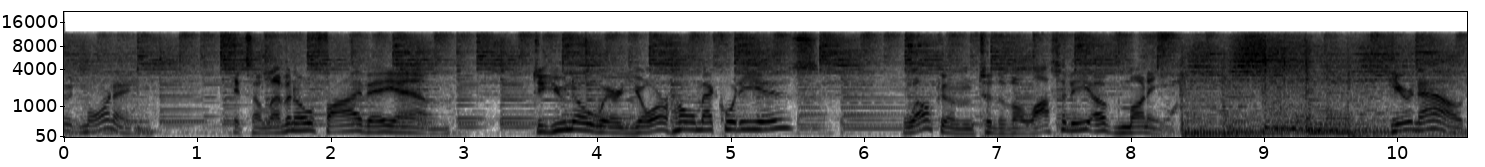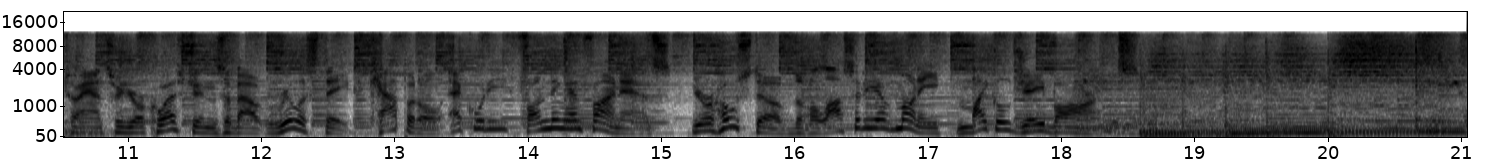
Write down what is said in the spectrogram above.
Good morning. It's 11:05 a.m. Do you know where your home equity is? Welcome to the Velocity of Money. Here now to answer your questions about real estate, capital, equity, funding, and finance, your host of the Velocity of Money, Michael J. Barnes.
